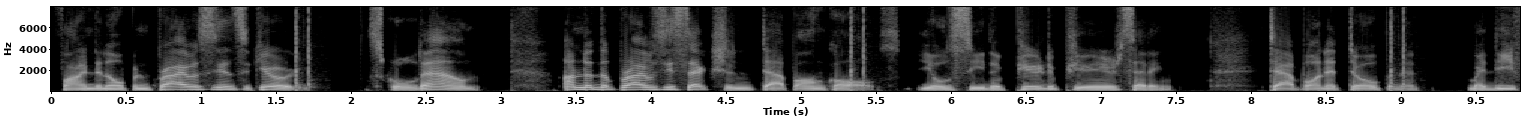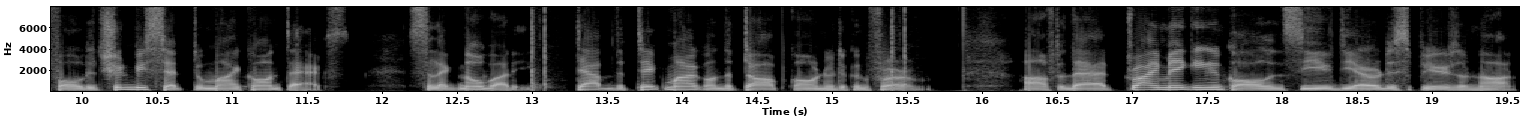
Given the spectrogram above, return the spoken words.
Find and open Privacy and Security. Scroll down. Under the Privacy section, tap on Calls. You'll see the peer-to-peer -peer setting. Tap on it to open it. By default, it should be set to My Contacts. Select Nobody. Tap the tick mark on the top corner to confirm. After that, try making a call and see if the error disappears or not.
